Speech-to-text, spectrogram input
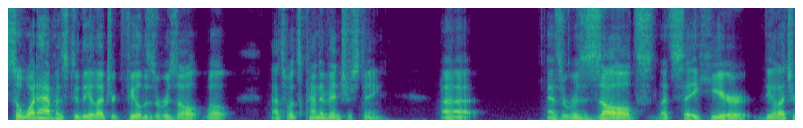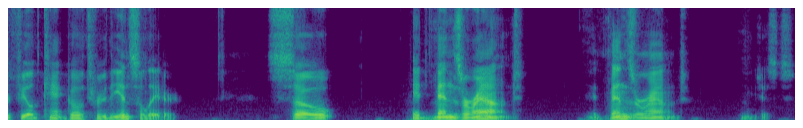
So what happens to the electric field as a result? Well, that's what's kind of interesting. Uh, as a result, let's say here, the electric field can't go through the insulator. So it bends around. It bends around. Let me just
